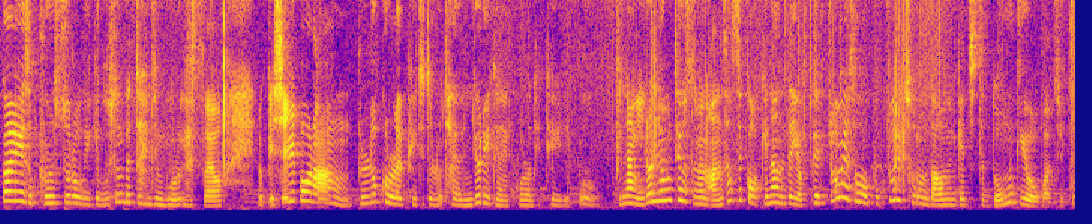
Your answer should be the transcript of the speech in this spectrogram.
가까이에서 볼수록 이게 무슨 패턴인지 모르겠어요. 이렇게 silver랑 blue 컬러의 비즈들로 다 연결이 된 그런 디테일이고 그냥 이런 형태였으면 안 샀을 것 같긴 한데 옆에 쪼매서 복조리처럼 나오는 게 진짜 너무 귀여워가지고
